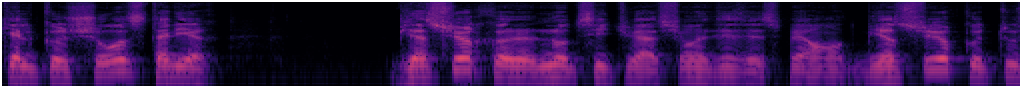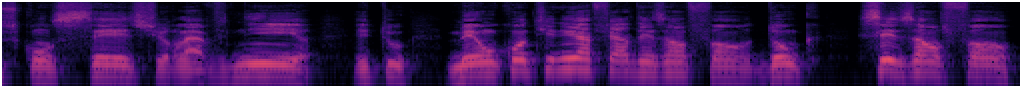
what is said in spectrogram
quelque chose, c'est-à-dire Bien sûr que notre situation est désespérante, bien sûr que tout ce qu'on sait sur l'avenir et tout, mais on continue à faire des enfants. Donc ces enfants,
